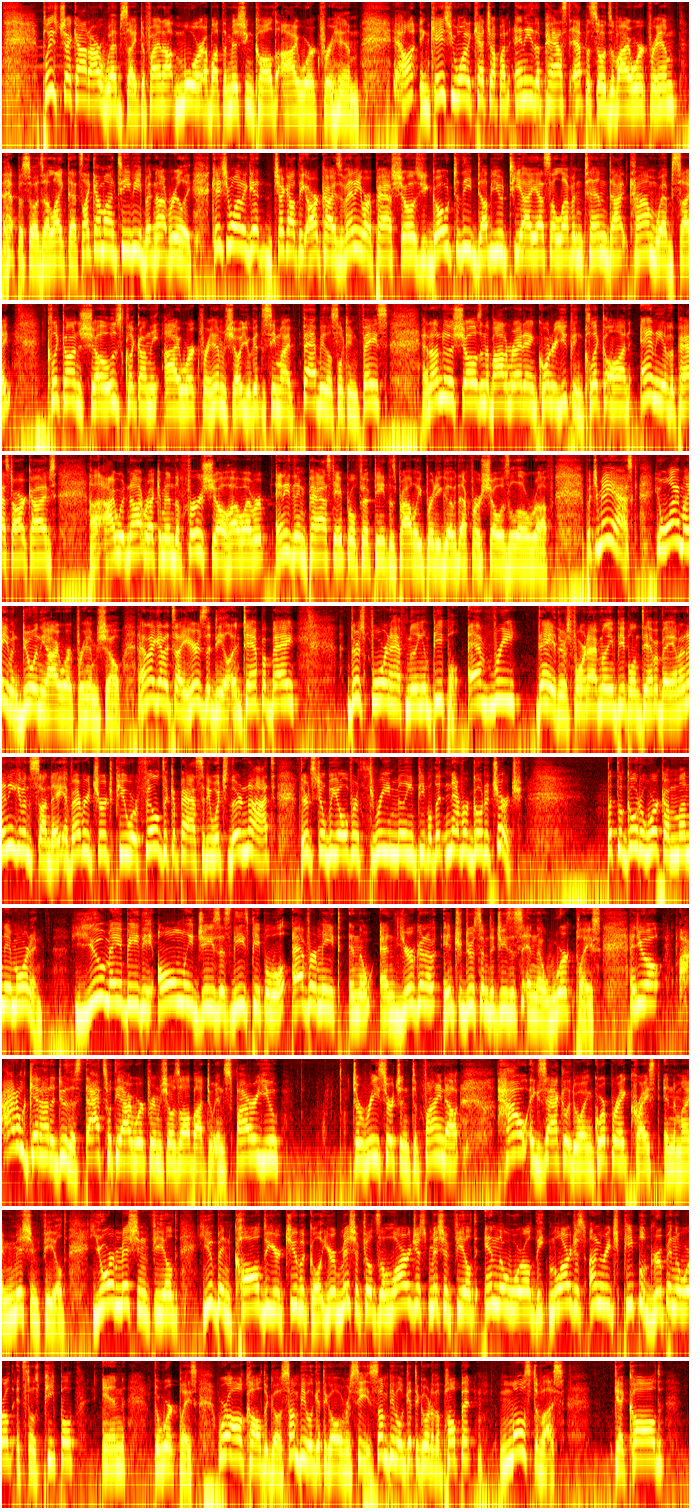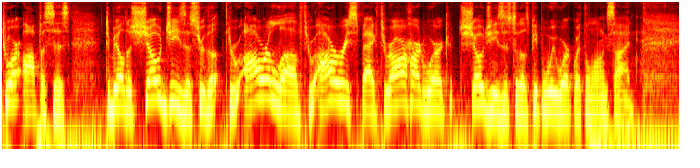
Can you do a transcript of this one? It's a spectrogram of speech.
Please check out our website to find out more about the mission called I Work for Him. Uh, in case you want to catch up on any of the past episodes of I Work for Him, episodes, I like that. It's like I'm on TV, but not really. In case you want to get check out the archives of any of our past shows, you go to the WTIS1110.com website, click on shows, click on the I Work for Him show. You'll get to see my fabulous looking face. And under the shows in the bottom right hand corner, you can click on any of the past archives. Uh, I would not recommend the first show however. Anything past April 15th is probably pretty good. That first show was a little rough. But you may ask, you know, why am I even doing the I Work for Him show? And I got to tell you, here's the deal. In Tampa Bay, there's four and a half million people. Every day there's four and a half million people in Tampa Bay, and on any given Sunday, if every church pew were filled to capacity, which they're not, there'd still be over three million people that never go to church. But they'll go to work on Monday morning. You may be the only Jesus these people will ever meet in the and you're going to introduce them to Jesus in the workplace. And you go, I don't get how to do this. That's what the I Work for Him show is all about to inspire you to research and to find out how exactly do I incorporate Christ into my mission field. Your mission field, you've been called to your cubicle. Your mission field's the largest mission field in the world, the largest unreached people group in the world. It's those people in the workplace. We're all called to go. Some people get to go overseas, some people get to go to the pulpit. Most of us get called to our offices to be able to show Jesus through the through our love, through our respect, through our hard work, show Jesus to those people we work with alongside.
